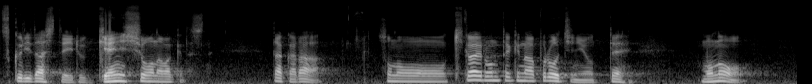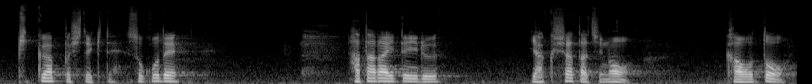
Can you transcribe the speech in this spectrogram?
作り出している現象なわけです。ねだからその機械論的なアプローチによってものをピックアップしてきてそこで働いている役者たちの顔と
